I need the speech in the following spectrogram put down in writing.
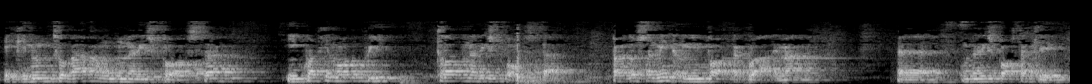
e che non trovava una risposta, in qualche modo qui trova una risposta. Paradossalmente non importa quale, ma eh, una risposta che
